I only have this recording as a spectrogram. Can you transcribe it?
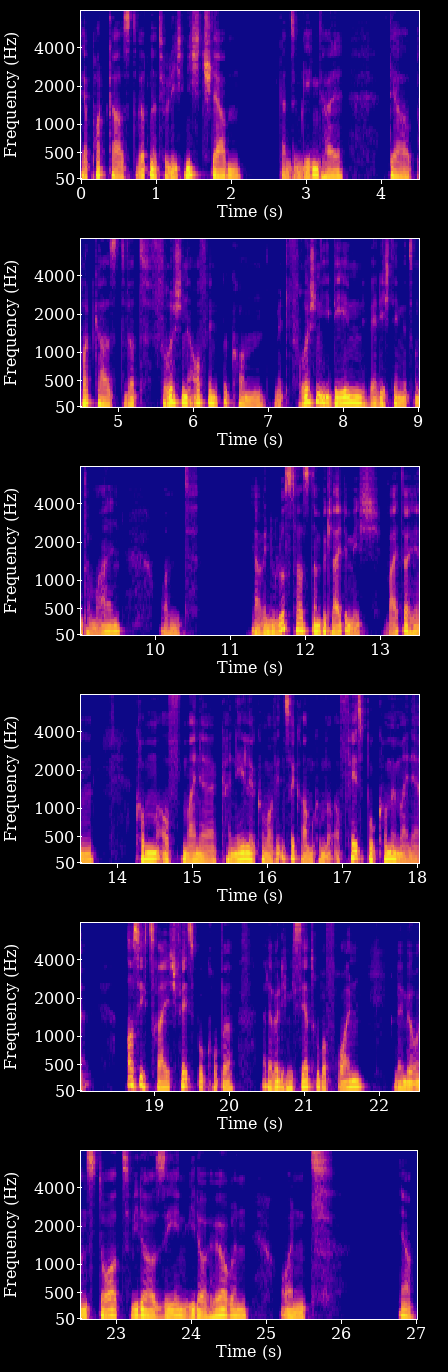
der Podcast wird natürlich nicht sterben. Ganz im Gegenteil. Der Podcast wird frischen Aufwind bekommen. Mit frischen Ideen werde ich den jetzt untermalen. Und ja, wenn du Lust hast, dann begleite mich weiterhin. Komm auf meine Kanäle, komm auf Instagram, komm auf Facebook, komm in meine Aussichtsreich Facebook-Gruppe. Da würde ich mich sehr drüber freuen, wenn wir uns dort wieder sehen, wieder hören und ja,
